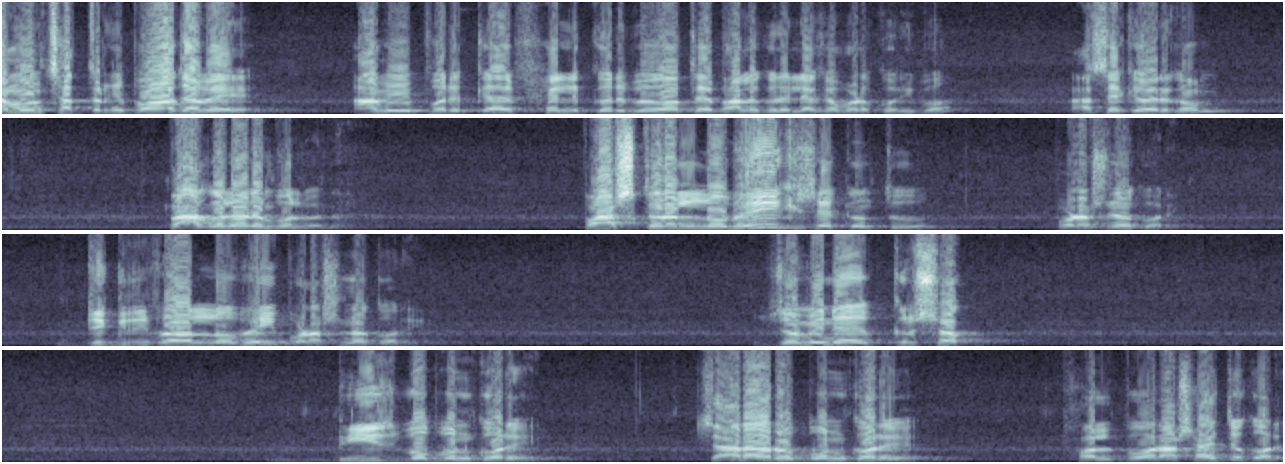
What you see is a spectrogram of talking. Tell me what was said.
এমন ছাত্রকে পাওয়া যাবে, আমি পরীক্ষায় ফেল করব অতে ভালো করে লেখাপড়া করিব? আছে কেউ এরকম? পাগলের বলবে না। পাশ করার লোভেই সে কিন্তু পড়াশোনা করে। ডিগ্রি পাওয়ার লোভেই পড়াশোনা করে। জমিনে কৃষক বীজ বপন করে, চারা রোপণ করে, ফল পাওয়ার আশাই তো করে।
